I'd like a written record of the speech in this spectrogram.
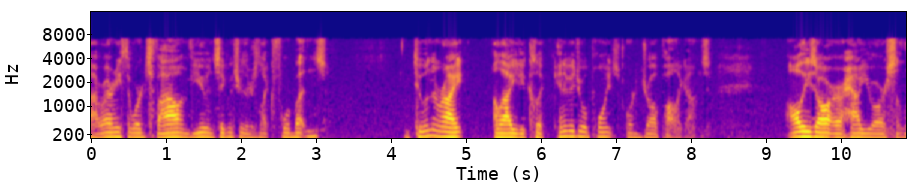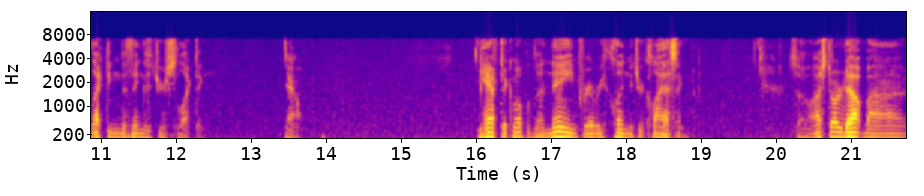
uh, right underneath the words File and View and Signature, there's like four buttons. two on the right allow you to click individual points or to draw polygons. All these are, are how you are selecting the things that you're selecting. Now, you have to come up with a name for every thing that you're classing. So I started out by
